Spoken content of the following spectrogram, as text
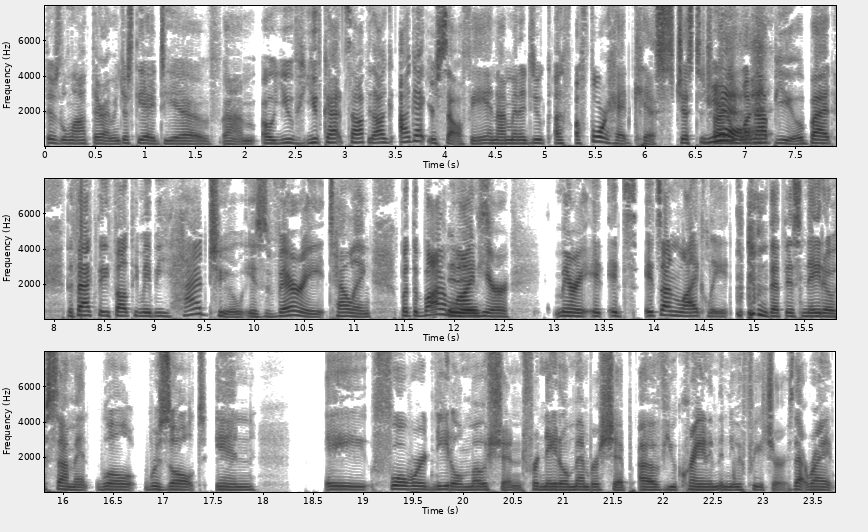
There's a lot there. I mean, just the idea of, um, oh, you've you've got selfie. I'll, I'll get your selfie, and I'm going to do a, a, forehead kiss just to try yeah. to one up you. But the fact that he felt he maybe had to is very telling. But the bottom it line is. here Mary, it, it's it's unlikely that this NATO summit will result in a forward needle motion for NATO membership of Ukraine in the near future. Is that right?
